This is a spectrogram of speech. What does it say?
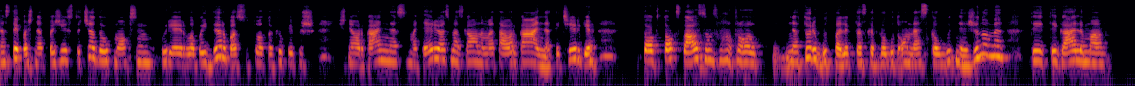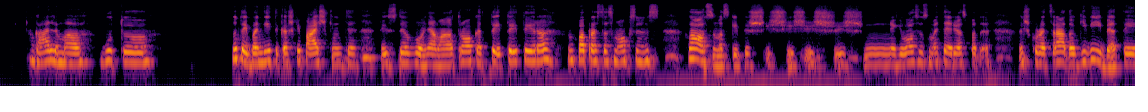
nes taip, aš net pažįstu čia daug mokslininkų, kurie ir labai dirba su tuo tokiu kaip iš, iš neorganinės materijos mes gauname tą organinę. Tai čia irgi toks, toks klausimas, man atrodo, neturi būti paliktas, kad galbūt, o mes galbūt nežinome, tai, tai galima, galima būtų nu tai bandyti kažkaip aiškinti tai su dievu ne man atrodo kad tai tai tai yra nu paprastas mokslinis klausimas kaip iš iš iš iš iš negyvosios materijos iš kur atsirado gyvybė tai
